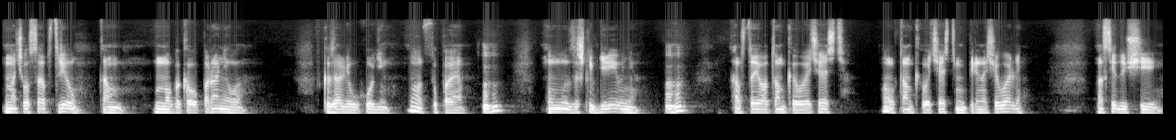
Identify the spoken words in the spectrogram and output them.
Начался обстрел, там много кого поранило. Сказали, уходим, ну, отступаем. Угу. Ну, мы зашли в деревню, Угу. там стояла танковая часть. Ну, в танковой части мы переночевали. На следующий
